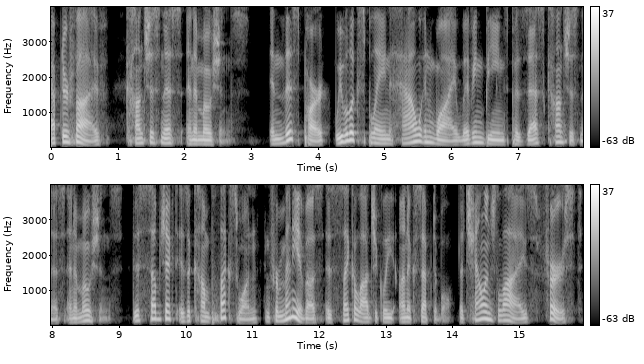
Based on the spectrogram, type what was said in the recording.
Chapter 5 Consciousness and Emotions. In this part, we will explain how and why living beings possess consciousness and emotions. This subject is a complex one and for many of us is psychologically unacceptable. The challenge lies, first,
